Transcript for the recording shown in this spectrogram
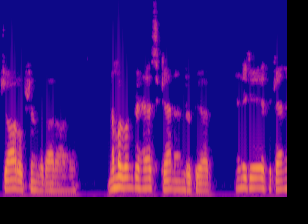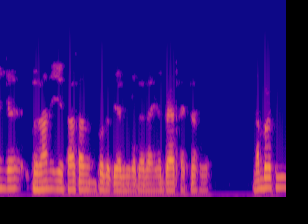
چار آپشن بتا رہا ہے۔ نمبر ون پہ ہے اسکین اینڈ ریپیئر یعنی کہ اسکیننگ دوران یہ ساتھ ساتھ ان کو ریپیئر بھی کرتا رہے گا بیڈ فیکٹر سے نمبر ٹو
